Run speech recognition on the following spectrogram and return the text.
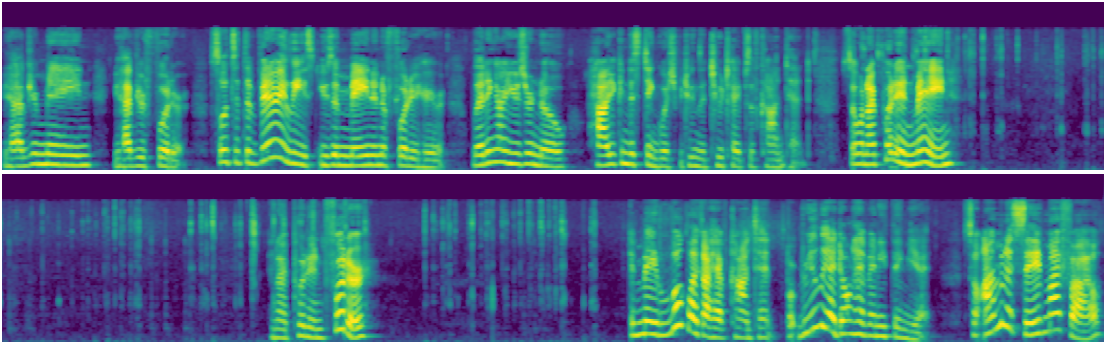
you have your main, you have your footer. So let's at the very least use a main and a footer here, letting our user know how you can distinguish between the two types of content. So when I put in main, and I put in footer, it may look like I have content, but really I don't have anything yet. So I'm going to save my file,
